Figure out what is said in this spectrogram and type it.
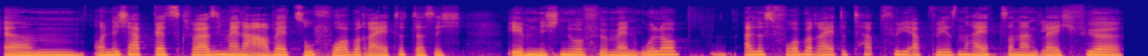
Ähm, und ich habe jetzt quasi meine Arbeit so vorbereitet, dass ich eben nicht nur für meinen Urlaub alles vorbereitet habe für die Abwesenheit, sondern gleich für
